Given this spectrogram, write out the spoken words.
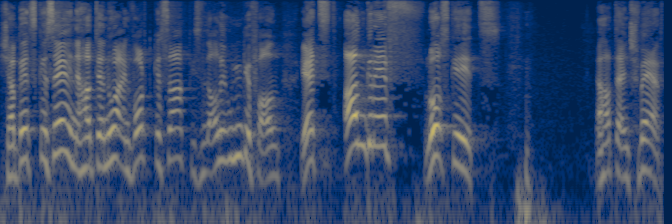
Ich habe jetzt gesehen, er hat ja nur ein Wort gesagt, die sind alle umgefallen. Jetzt Angriff, los geht's. Er hatte ein Schwert.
